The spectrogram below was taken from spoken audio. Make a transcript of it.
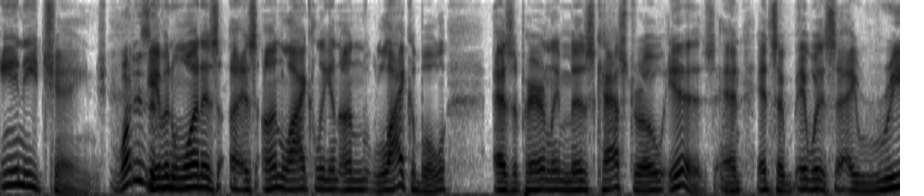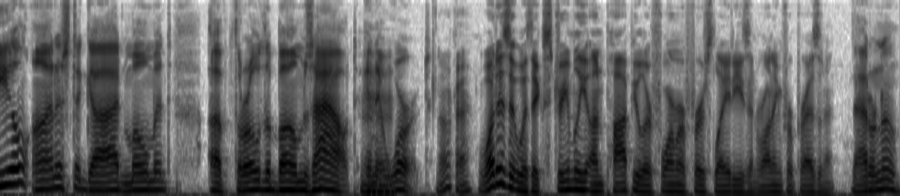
any change. What is it- even one as as unlikely and unlikable as apparently Ms. Castro is. And it's a it was a real honest to God moment of throw the bums out and Mm-hmm. it worked. Okay. What is it with extremely unpopular former first ladies and running for president? I don't know.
